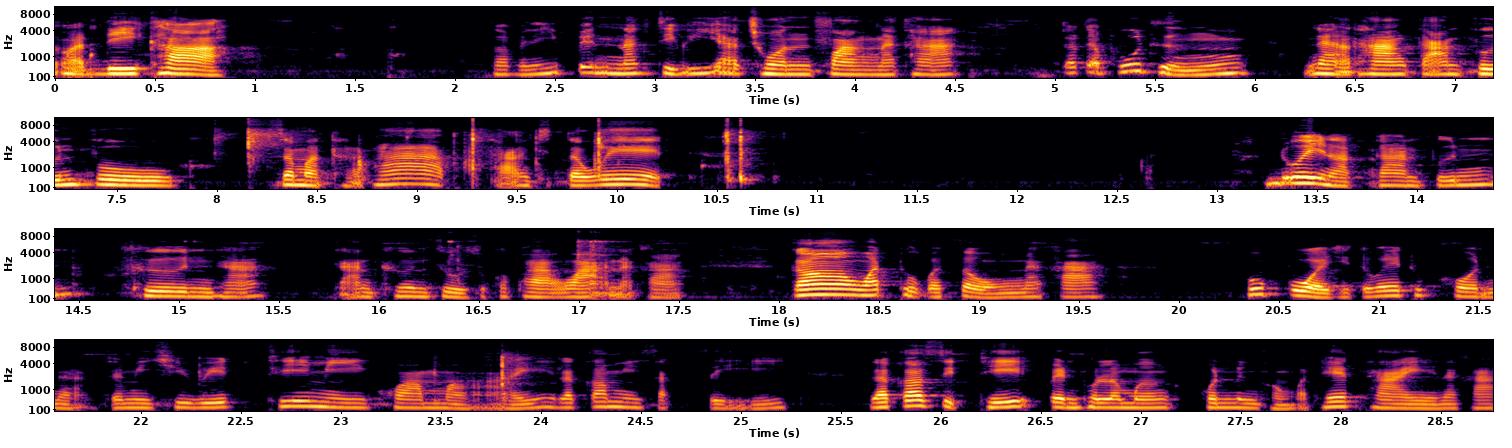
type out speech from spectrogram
สวัสดีค่ะ ต่อไปนี้เป็นนักจิตวิทยาชวนฟังนะคะ ก็จะพูดถึงแนวทางการฟื้นฟู สมรรถภาพทางจิตเวชด้วยหลักการฟื้นคืนคะการคืนสู่สุขภาวะนะคะ ก็วัตถุประสงค์นะคะ ผู้ป่วยจิตเวชทุกคนน่ะจะมีชีวิตที่มีความหมาย แล้วก็มีศักดิ์ศรี แล้วก็สิทธิเป็นพลเมืองคนหนึ่งของประเทศไทยนะคะ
